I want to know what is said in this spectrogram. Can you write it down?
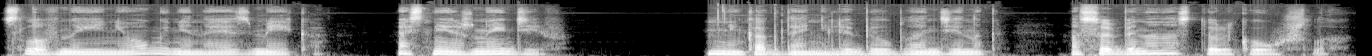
словно и не огненная змейка, а снежный див. Никогда не любил блондинок, особенно настолько ушлых.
